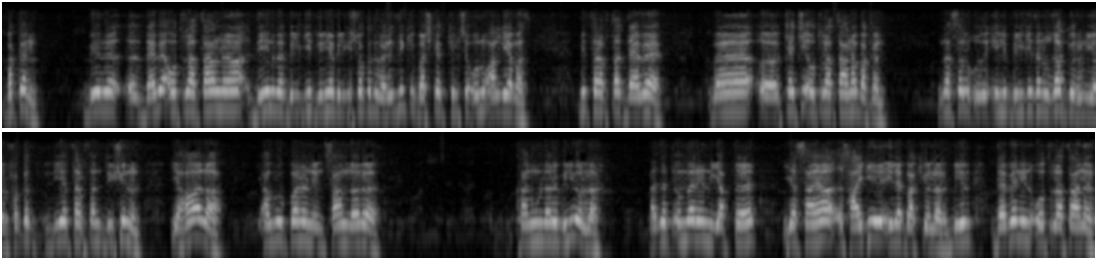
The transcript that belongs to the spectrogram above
Bakın bir e, deve otlatan din ve bilgi, dünya bilgisi o kadar verildi ki başka kimse onu anlayamaz. Bir tarafta deve ve e, keçi otlatana bakın. Nasıl bilgiden uzak görünüyor. Fakat diğer taraftan düşünün ki hala Avrupa'nın insanları kanunları biliyorlar. Hazreti Ömer'in yaptığı yasaya saygı ile bakıyorlar. Bir devenin otlatanı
